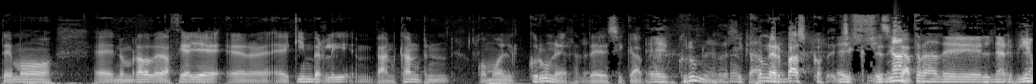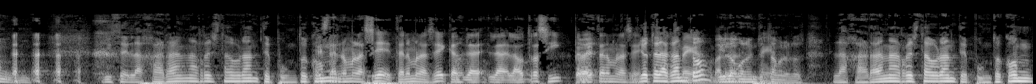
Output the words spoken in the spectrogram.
te hemos eh, nombrado, lo decía ayer eh, Kimberly Van Kampen, como el crooner de SICAP. el crooner de Sica. crooner vasco de El Chic- de Sinatra del Nervión. Dice, lajaranarestaurante.com esta no me la sé, esta no me la sé. La, la- la otra sí, pero ver, esta no me la sé. Yo te la canto Venga, vale, y luego lo intentamos venga. los dos. Lajaranarestaurante.com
